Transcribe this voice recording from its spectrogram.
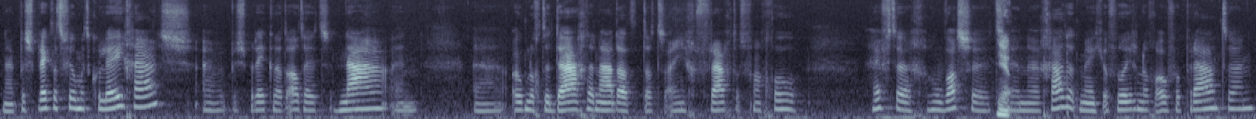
Nou, ik bespreek dat veel met collega's. Eh, we bespreken dat altijd na. En eh, ook nog de dagen daarna dat, dat aan je gevraagd wordt van... Goh, heftig, hoe was het? Ja. En eh, gaat het met je? Of wil je er nog over praten?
